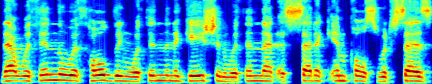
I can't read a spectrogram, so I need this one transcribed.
that within the withholding, within the negation, within that ascetic impulse, which says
